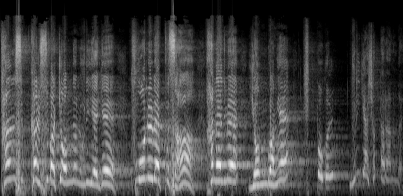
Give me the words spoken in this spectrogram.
탄식할 수밖에 없는 우리에게 구원을 베푸사 하나님의 영광의 축복을 누리게 하셨다라는 거예요.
